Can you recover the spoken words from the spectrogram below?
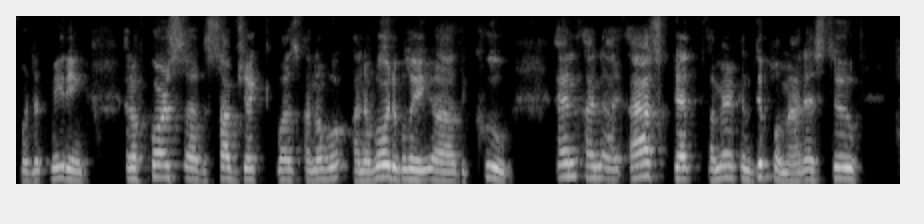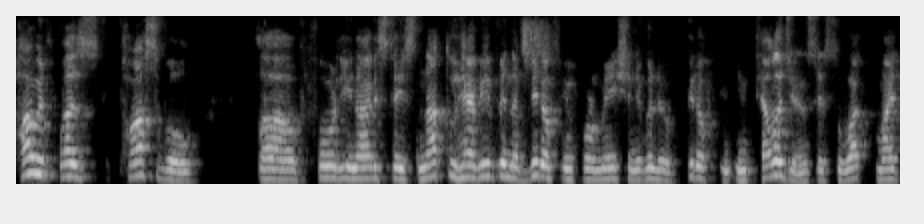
for that meeting, and of course the subject was unavo unavoidably the coup, and and I asked that American diplomat as to how it was possible uh, for the United States not to have even a bit of information, even a bit of intelligence as to what might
